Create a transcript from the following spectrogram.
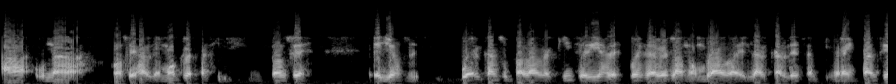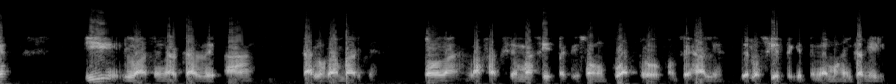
a una concejal demócrata. Entonces, ellos vuelcan su palabra 15 días después de haberla nombrado a ella alcaldesa en primera instancia y lo hacen alcalde a Carlos Gambarte, toda la facción masista, que son cuatro concejales de los siete que tenemos en Camil.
